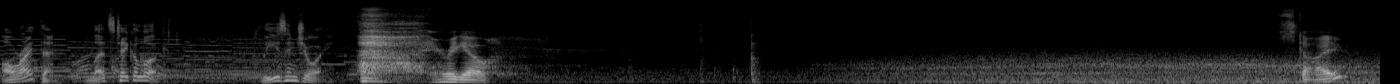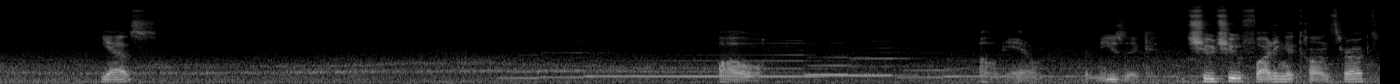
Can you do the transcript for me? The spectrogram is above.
All right then, let's take a look. Please enjoy. Here we go. Sky? Yes. Oh. Oh, damn. The music. Choo Choo fighting a construct.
